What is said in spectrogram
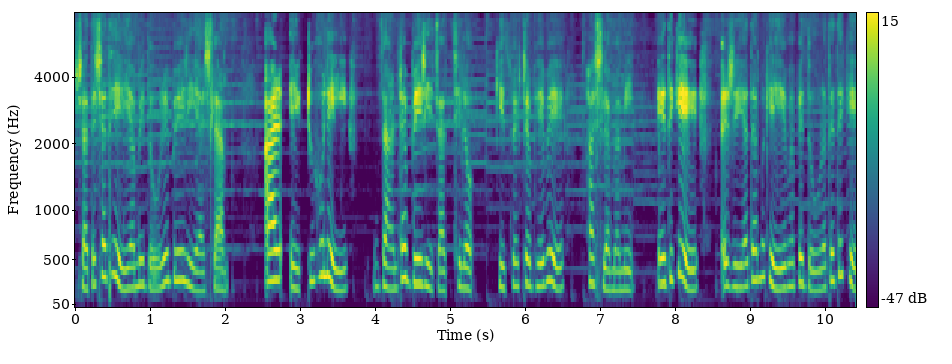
সাথে সাথে আমি দৌড়ে বেরিয়ে আসলাম। আর একটু হলেই জানটা বেরিয়ে যাচ্ছিল। কিছু একটা ভেবে হাসলাম আমি। এদিকে রিয়াদ আমাকে এভাবে দৌড়াতে দেখে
